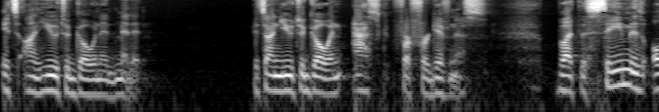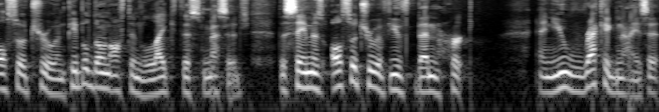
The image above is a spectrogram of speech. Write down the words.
it's on you to go and admit it. It's on you to go and ask for forgiveness. But the same is also true, and people don't often like this message. The same is also true if you've been hurt and you recognize it.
